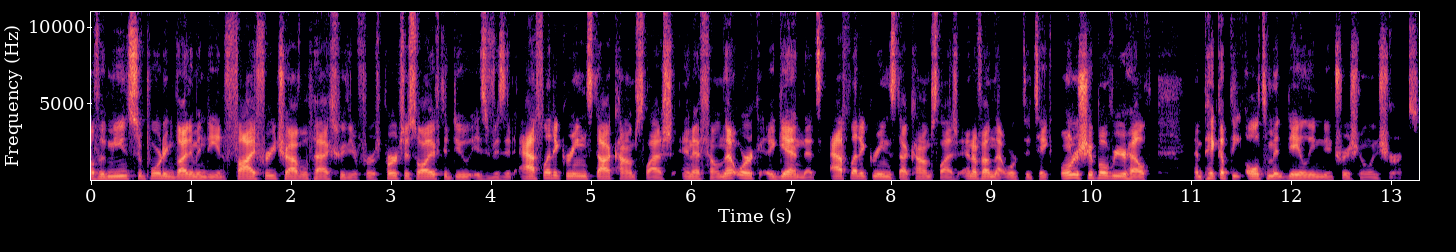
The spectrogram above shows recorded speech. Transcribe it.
of immune supporting vitamin D and five free travel packs with your first purchase. All you have to do is visit athleticgreens.com slash NFL network. Again, that's athleticgreens.com slash NFL network to take ownership over your health and pick up the ultimate daily nutritional insurance.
